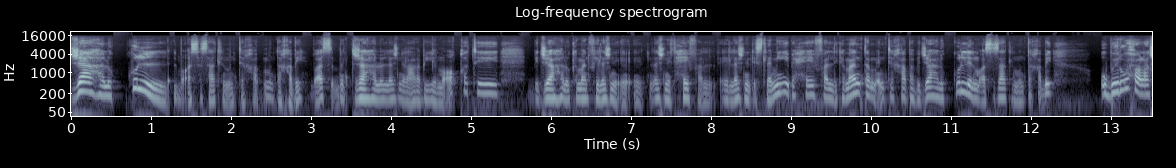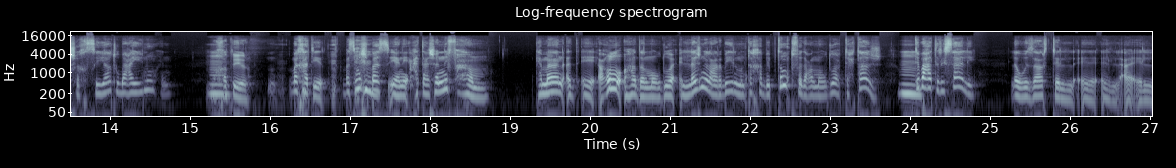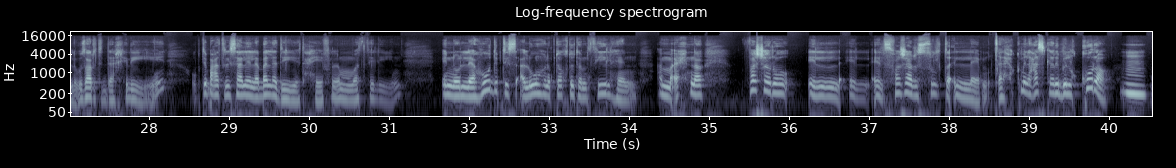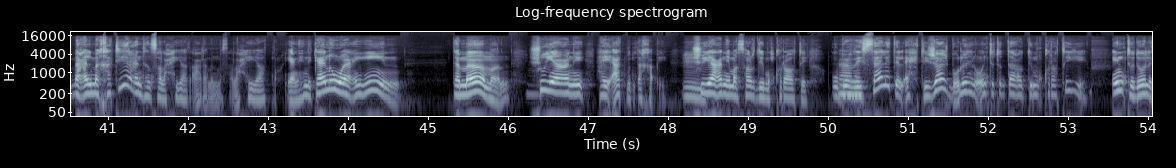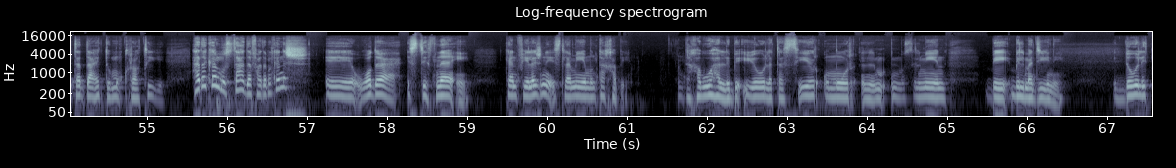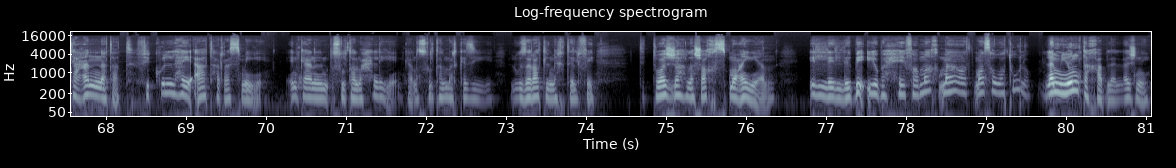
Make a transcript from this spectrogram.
بتجاهلوا كل المؤسسات المنتخب منتخبه بتجاهلوا اللجنة العربية المؤقتة بتجاهلوا كمان في لجنة لجنة حيفا اللجنة الإسلامية بحيفا اللي كمان تم انتخابها بتجاهلوا كل المؤسسات المنتخبة وبيروحوا على شخصيات وبعينوهن. ما خطير. ما خطير. بس مش بس يعني حتى عشان نفهم كمان قد إيه عمق هذا الموضوع اللجنة العربية المنتخبة بتنتفض على الموضوع بتحتاج تبعت رسالة لوزارة وزارة الداخلية وبتبعت رسالة لبلديه حيفا للممثلين إنه اليهود بتسألوهن بتاخذوا تمثيلهن أما إحنا فشروا فشر السلطة الحكم العسكري بالقرى مع المخاتير عندهم صلاحيات أعلى من صلاحياتنا. يعني هن كانوا واعيين تماما. شو يعني هيئات منتخبة. شو يعني مسار ديمقراطي؟ وبالرسالة الاحتجاج بيقولوا لهم أنتوا تدعوا الديمقراطية. أنتوا دول تدعي الديمقراطية. هذا كان مستهدف هذا ما كانش وضع استثنائي كان في لجنة إسلامية منتخبة. انتخبوها اللي بقيوا لتسيير أمور المسلمين بالمدينة. الدولة تعنتت في كل هيئاتها الرسمية إن كان السلطة المحلية إن كان السلطة المركزية الوزارات المختلفة تتوجه لشخص معين. اللي اللي بقيوا بحيفا ما ما ما صوتوا له. لم ينتخب للجنة.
